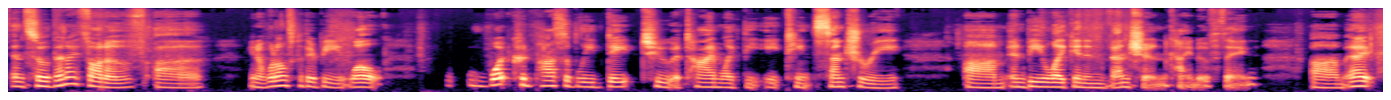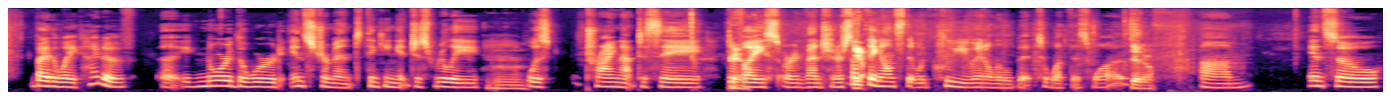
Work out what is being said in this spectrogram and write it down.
and so then I thought of uh you know, what else could there be? Well, what could possibly date to a time like the 18th century um, and be like an invention kind of thing? Um, and I, by the way, kind of uh, ignored the word instrument, thinking it just really was trying not to say device or invention or something else that would clue you in a little bit to what this was. Ditto. And so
